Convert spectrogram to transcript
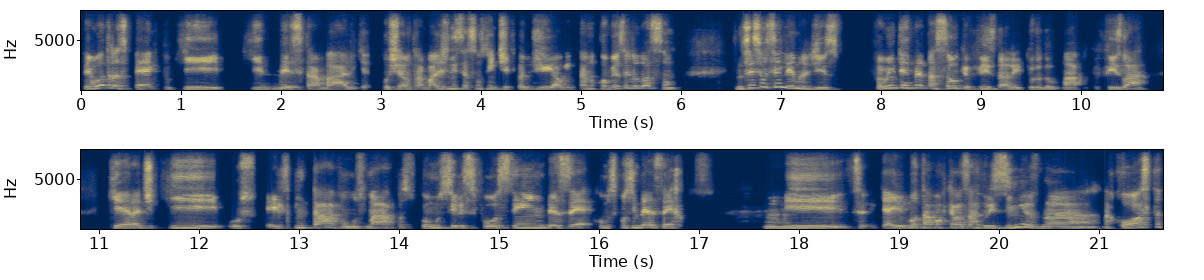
Tem outro aspecto que, que desse trabalho, que, puxa, é um trabalho de iniciação científica de alguém que está no começo da graduação. Não sei se você lembra disso. Foi uma interpretação que eu fiz da leitura do mapa que eu fiz lá, que era de que os, eles pintavam os mapas como se eles fossem desertos, como se fossem desertos. Uhum. E que aí botavam aquelas árvorezinhas na, na costa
